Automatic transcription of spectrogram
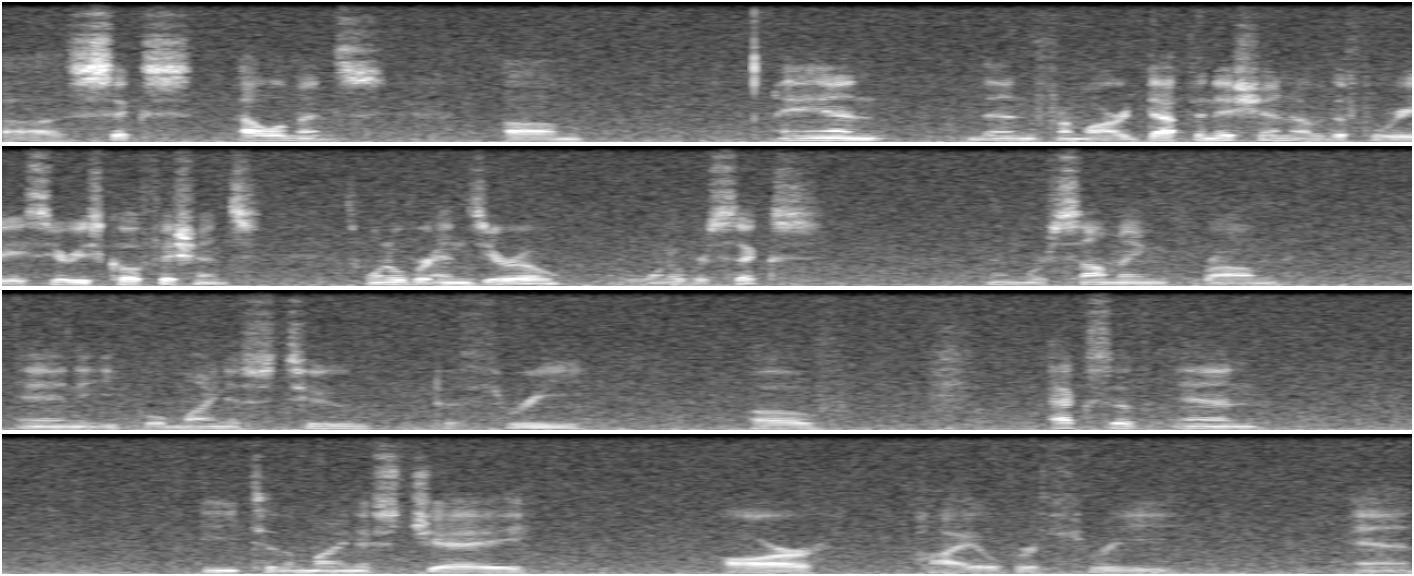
uh, six elements. Um, and then from our definition of the Fourier series coefficients, it's 1 over n0, or 1 over 6. And we're summing from n equal minus 2 to 3 of x of n e to the minus j r pi over 3 n.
